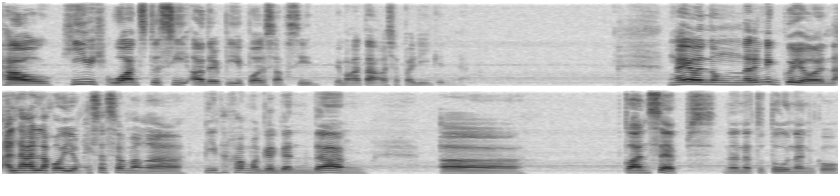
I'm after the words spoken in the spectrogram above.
how he wants to see other people succeed. Yung mga tao sa paligid niya. Ngayon, nung narinig ko yon naalala ko yung isa sa mga pinakamagagandang uh, concepts na natutunan ko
